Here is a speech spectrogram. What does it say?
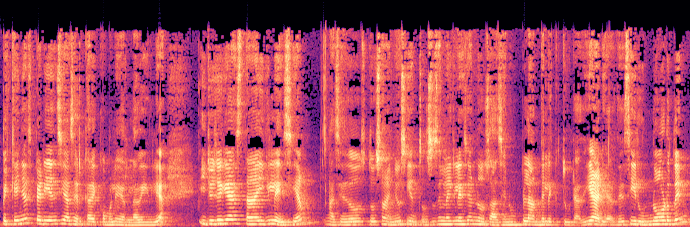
pequeña experiencia acerca de cómo leer la Biblia. Y yo llegué a esta iglesia hace dos, dos años y entonces en la iglesia nos hacen un plan de lectura diaria, es decir, un orden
